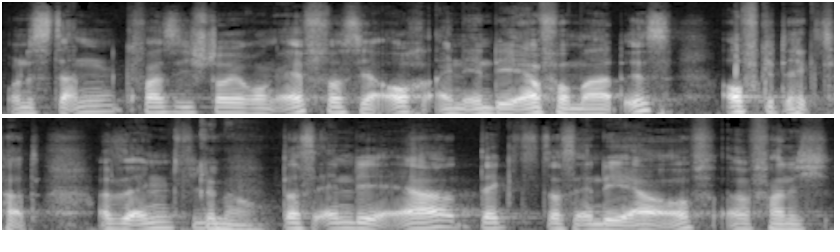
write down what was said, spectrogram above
und es dann quasi Steuerung F, was ja auch ein NDR-Format ist, aufgedeckt hat. Also irgendwie Genau. das NDR deckt das NDR auf, äh, fand ich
